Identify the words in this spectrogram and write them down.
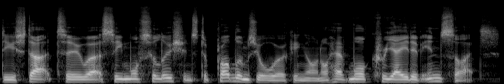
Do you start to uh, see more solutions to problems you're working on or have more creative insights?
